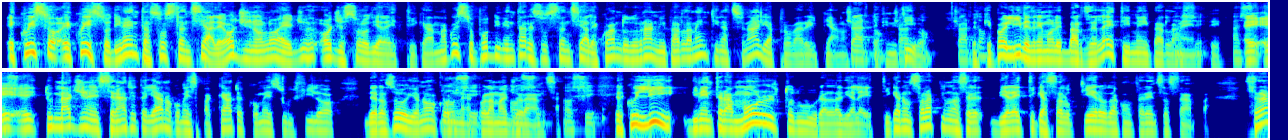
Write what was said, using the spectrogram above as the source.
E questo, e questo diventa sostanziale, oggi non lo è, oggi è solo dialettica, ma questo può diventare sostanziale quando dovranno i parlamenti nazionali approvare il piano certo, definitivo. Certo. Certo. Perché poi lì vedremo le barzellette nei parlamenti. Ah, sì. Ah, sì, e, ah, sì. e, tu immagini il Senato italiano come spaccato e come sul filo del rasoio no? con, oh, con, la oh, maggioranza. Oh, per cui lì diventerà molto dura la dialettica, non sarà più una dialettica salottiera o da conferenza stampa, sarà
